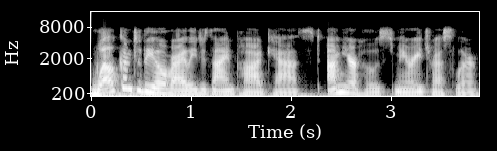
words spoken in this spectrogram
Welcome to the O'Reilly Design Podcast. I'm your host, Mary Treseler.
